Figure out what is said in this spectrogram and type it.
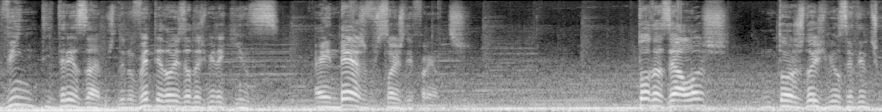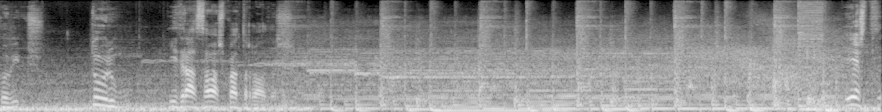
23 anos, de 92 a 2015, em 10 versões diferentes. Todas elas motores 2000 cm3, turbo e tração às quatro rodas. Este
